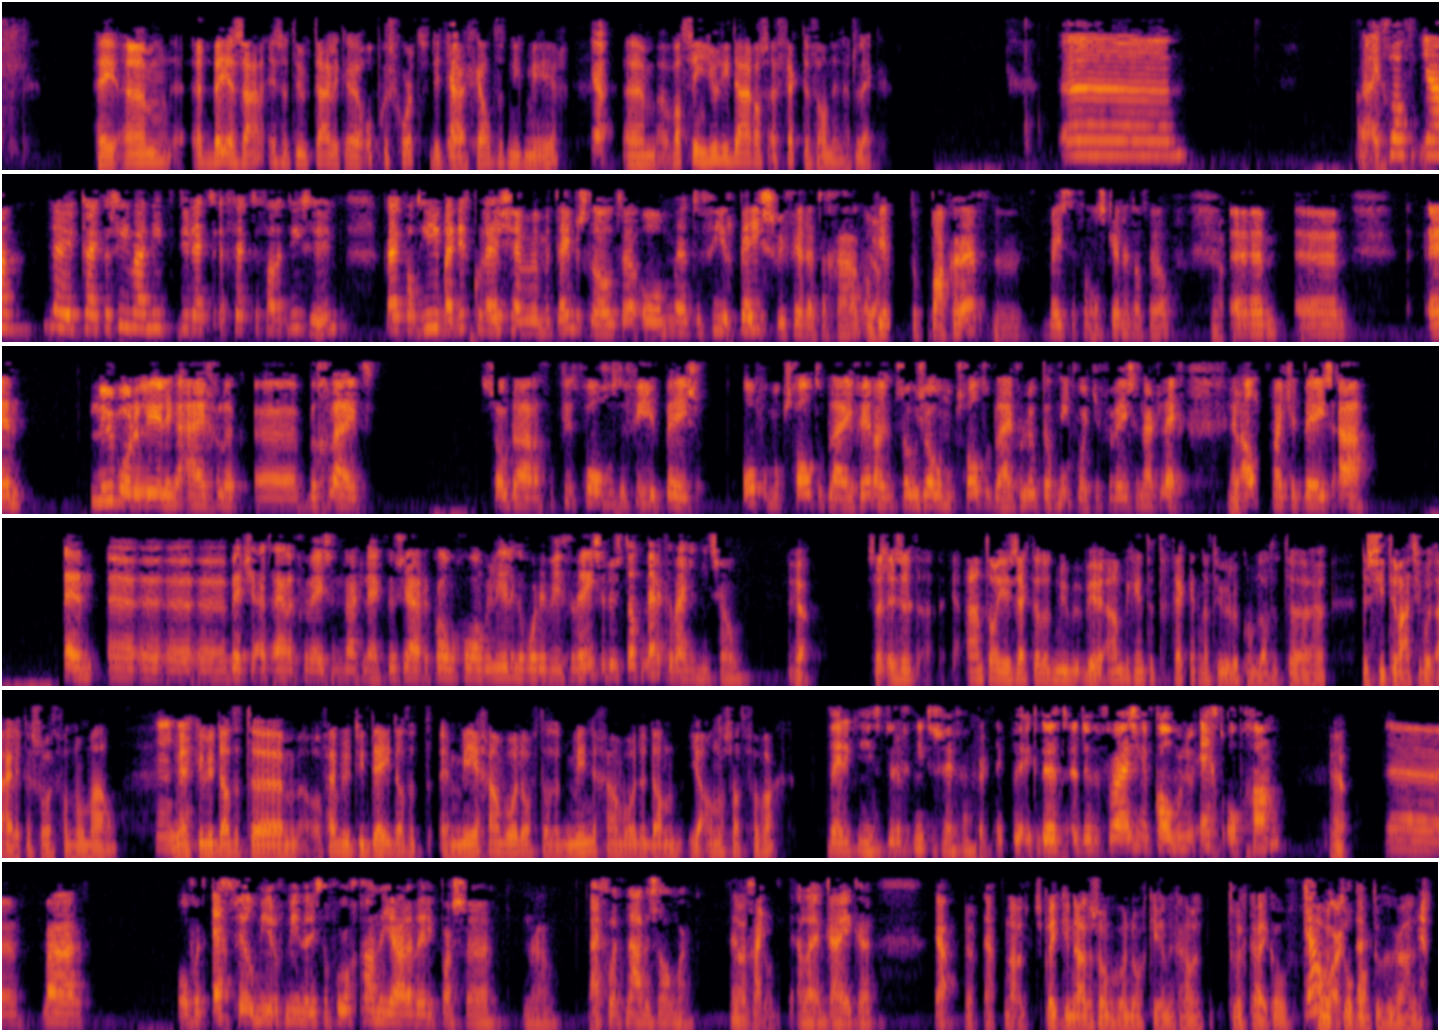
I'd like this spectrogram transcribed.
Hey, um, het BSA is natuurlijk tijdelijk uh, opgeschort. Dit jaar geldt het niet meer. Ja. Um, wat zien jullie daar als effecten van in het lek? Uh, nou, ik geloof, ja, nee, kijk, daar zien wij niet direct effecten van in die zin. Kijk, want hier bij dit college hebben we meteen besloten om met de vier P's weer verder te gaan. Of weer te pakken. De meeste van ons kennen dat wel. Ja. Um, um, en nu worden leerlingen eigenlijk uh, begeleid zodanig, volgens de vier P's, of om op school te blijven. Hè, nou, sowieso om op school te blijven, lukt dat niet, word je verwezen naar het lek. En anders had je het BSA. En uh, uh, werd je uiteindelijk verwezen naar het lek. Dus ja, er komen gewoon weer leerlingen worden weer verwezen. Dus dat merken wij niet zo. Ja. Is het aantal, je zegt dat het nu weer aan begint te trekken natuurlijk, omdat het, de situatie wordt eigenlijk een soort van normaal. Mm Merken jullie dat het, um, of hebben jullie het idee dat het er meer gaan worden of dat het minder gaan worden dan je anders had verwacht? Weet ik niet, durf ik niet te zeggen. Okay. Ik, ik, de, de verwijzingen komen nu echt op gang. Ja. Uh, maar of het echt veel meer of minder is dan voorgaande jaren, weet ik pas, uh, nou, eigenlijk na de zomer. En dan ga je tellen en kijken. Ja, ja. Nou, spreek je na de zomer gewoon nog een keer en dan gaan we terugkijken over ja, hoe het tot dan toe gegaan is.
